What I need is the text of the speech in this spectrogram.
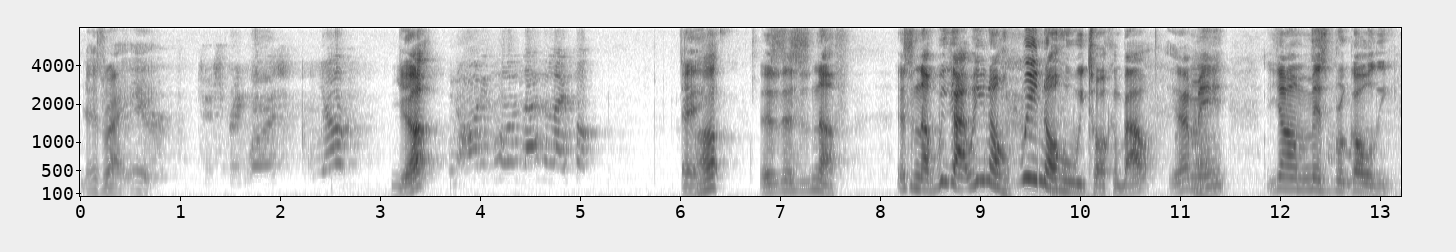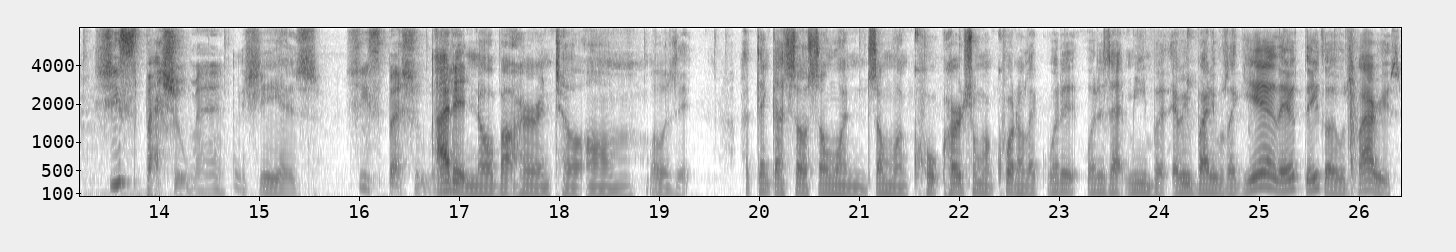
That's right. Hey. Yup. Yup. Hey. oh, This, this is enough. Is enough. We got we know we know who we talking about. You know what I mean? Young Miss Bregoli. She's special, man. she is. She's special, man. I didn't know about her until um, what was it? I think I saw someone someone quote heard someone quote. I'm like, what it what does that mean? But everybody was like, yeah, they they thought it was hilarious.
